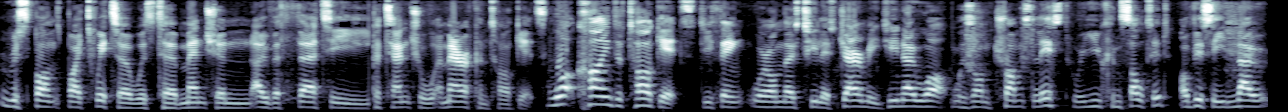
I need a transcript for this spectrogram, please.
response by Twitter was to mention over 30 potential American targets. What kind of targets do you think were on those two lists? Jeremy, do you know what was on Trump's list? Were you consulted? Obviously, no.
